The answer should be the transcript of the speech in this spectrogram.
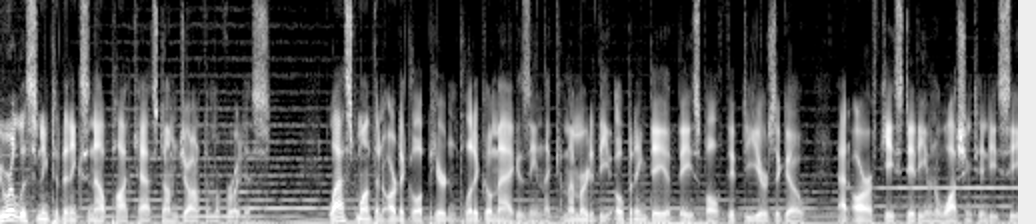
You are listening to the Nixon Now podcast. I'm Jonathan Movroydis. Last month, an article appeared in Politico magazine that commemorated the opening day of baseball 50 years ago at RFK Stadium in Washington, D.C.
